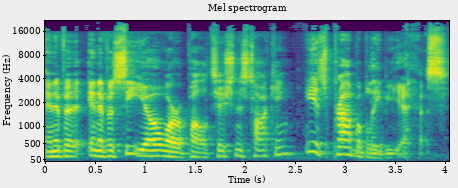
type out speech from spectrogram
And if a and if a CEO or a politician is talking, it's probably BS.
